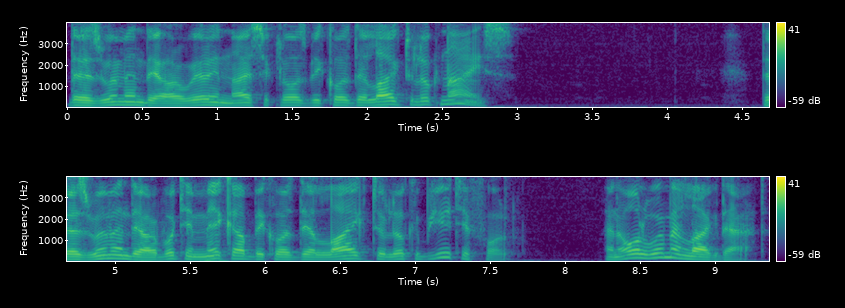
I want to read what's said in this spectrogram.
There's women, they are wearing nicer clothes because they like to look nice. There's women, they are putting makeup because they like to look beautiful. And all women like that.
